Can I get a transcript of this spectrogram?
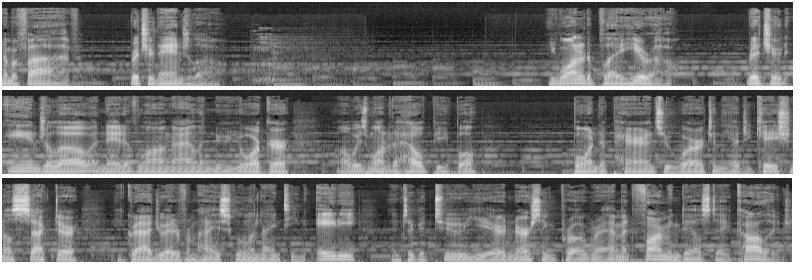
Number 5. Richard Angelo. He wanted to play hero. Richard Angelo, a native Long Island New Yorker, always wanted to help people. Born to parents who worked in the educational sector, he graduated from high school in 1980 and took a two year nursing program at Farmingdale State College.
